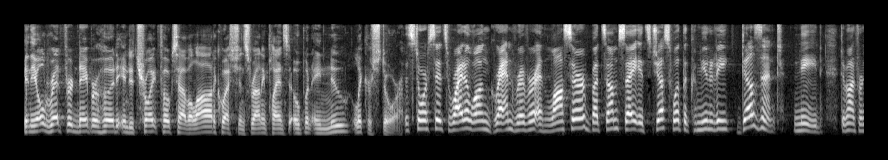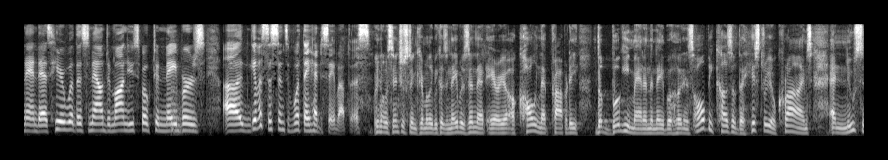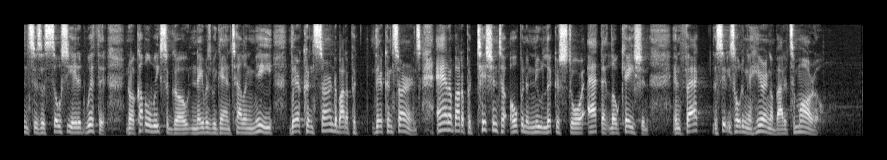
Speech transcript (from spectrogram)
In the old Redford neighborhood in Detroit, folks have a lot of questions surrounding plans to open a new liquor store. The store sits right along Grand River and Lahser, but some say it's just what the community doesn't need. Demond Fernandez here with us now. Demond, you spoke to neighbors. Uh, give us a sense of what they had to say about this. You know, it's interesting, Kimberly, because neighbors in that area are calling that property the boogeyman in the neighborhood. And it's all because of the history of crimes and nuisances associated with it. You know, a couple of weeks ago, neighbors began telling me they're concerned about a, their concerns and about a petition to open a new liquor store at that location. In fact, the city's holding a hearing about it tomorrow.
